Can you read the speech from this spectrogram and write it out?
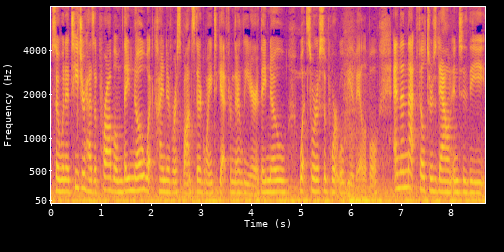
So when a teacher has a problem, they know what kind of response they're going to get from their leader. They know what sort of support will be available. And then that filters down into the,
